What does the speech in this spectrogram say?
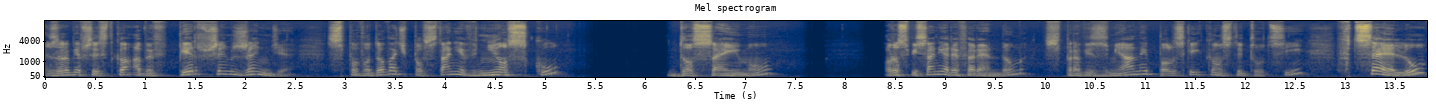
zrobię wszystko, aby w pierwszym rzędzie spowodować powstanie wniosku do Sejmu o rozpisanie referendum w sprawie zmiany polskiej konstytucji w celu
